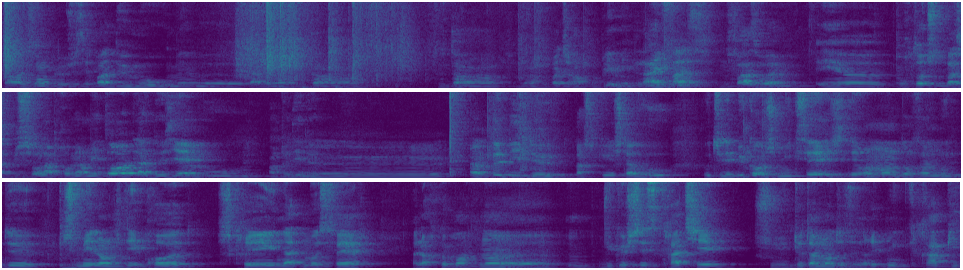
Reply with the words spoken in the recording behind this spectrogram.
Par exemple, je sais pas, deux mots ou même euh, carrément tout un, tout un, non, je vais pas dire un couplet, mais une live. Une phase. Une phase, ouais. Et pour toi, tu te bases plus sur la première méthode, la deuxième ou un peu des deux? Un peu des deux, parce que je t'avoue, au tout début quand je mixais, j'étais vraiment dans un mood de je mélange des prods, je crée une atmosphère, alors que maintenant, euh, vu que je sais scratcher, je suis totalement dans une rythmique rapide.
